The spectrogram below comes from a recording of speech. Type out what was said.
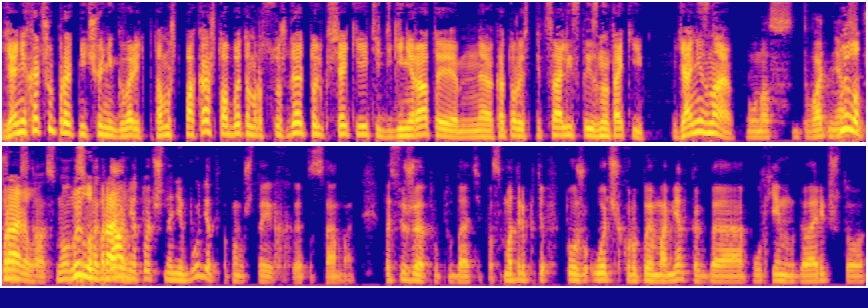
Я не хочу про это ничего не говорить, потому что пока что об этом рассуждают только всякие эти дегенераты, которые специалисты и знатоки. Я не знаю. У нас два дня Было правило. Осталось. Но Было на правило. точно не будет, потому что их это самое. По сюжету туда, типа, смотри, тоже очень крутой момент, когда Пол Хейман говорит, что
